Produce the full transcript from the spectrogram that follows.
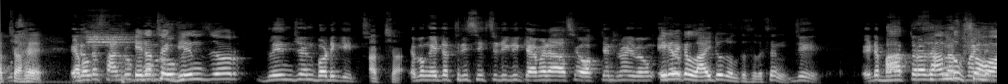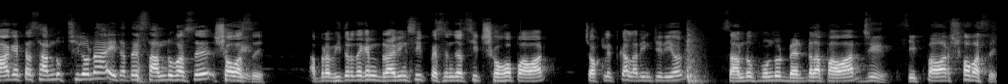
আচ্ছা হ্যাঁ। এবং এটা হচ্ছে গ্লেনজর গ্লেনজেন বডি কিট আচ্ছা। এবং এটা থ্রি সিক্সটি ডিগ্রি ক্যামেরা আছে অকটেন ড্রাইভ এবং এখানে একটা লাইটও জ্বলতেছে দেখছেন? জি। এটা বাহাত্তর হাজার সানরুফ সহ আগেরটা সানরুফ ছিল না এটাতে সানরুফ আছে সব আছে। আপনারা ভিতরে দেখেন ড্রাইভিং সিট প্যাসেঞ্জার সিট সহ power. Chocolate colour interior sunroof মুন্ডুর ব্যাটগালা পাওয়ার জি। সিট পাওয়ার সব আছে।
